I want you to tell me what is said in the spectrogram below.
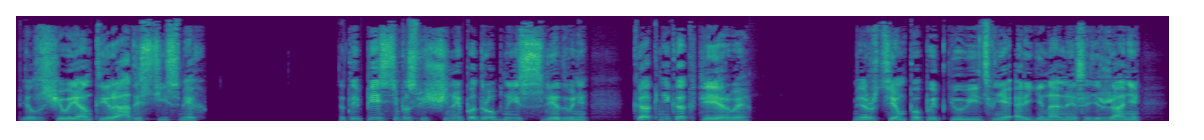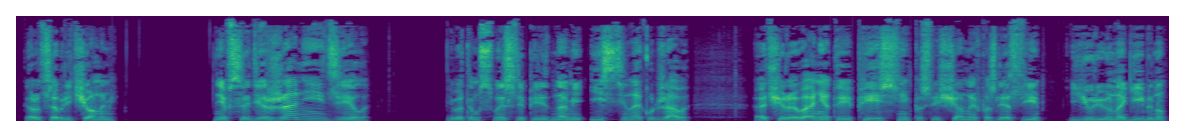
пелщие варианты и радости, и смех. Этой песне посвящены подробные исследования — как-никак первое. Между тем попытки увидеть в ней оригинальное содержание кажутся обреченными. Не в содержании дела, и в этом смысле перед нами истинная Куджава. Очарование этой песни, посвященной впоследствии Юрию Нагибину,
